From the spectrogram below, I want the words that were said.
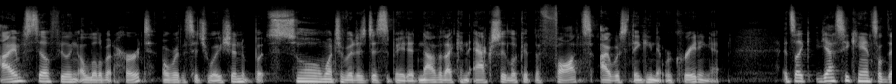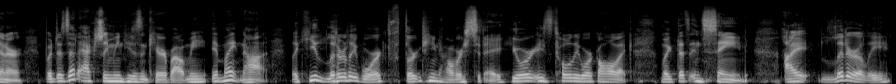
I'm still feeling a little bit hurt over the situation, but so much of it is dissipated now that I can actually look at the thoughts I was thinking that were creating it. It's like, yes, he canceled dinner, but does that actually mean he doesn't care about me? It might not. Like he literally worked 13 hours today. He he's totally workaholic. Like that's insane. I literally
